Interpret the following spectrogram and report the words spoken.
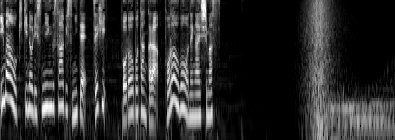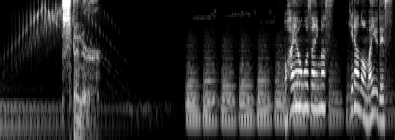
今お聞きのリスニングサービスにてぜひフォローボタンからフォローをお願いします。おはようございます。平野真由です。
